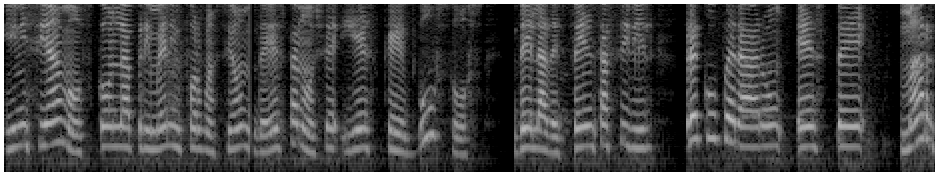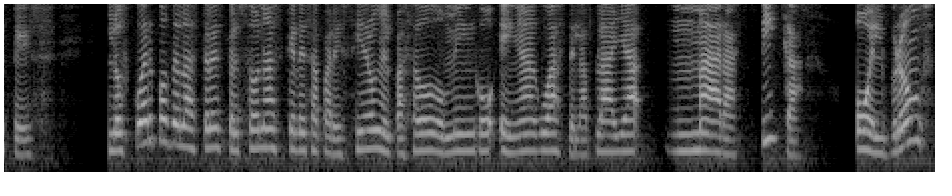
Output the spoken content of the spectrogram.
Iniciamos con la primera información de esta noche y es que buzos de la Defensa Civil recuperaron este martes los cuerpos de las tres personas que desaparecieron el pasado domingo en aguas de la playa Marapica o el Bronx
